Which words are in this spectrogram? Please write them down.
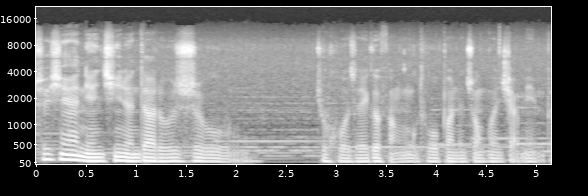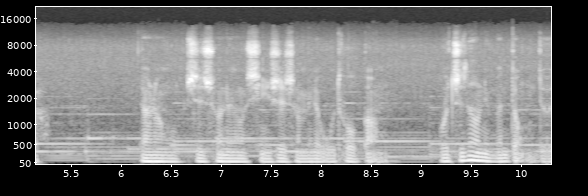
所以现在年轻人大多数就活在一个反乌托邦的状况下面吧。当然，我不是说那种形式上面的乌托邦，我知道你们懂的，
